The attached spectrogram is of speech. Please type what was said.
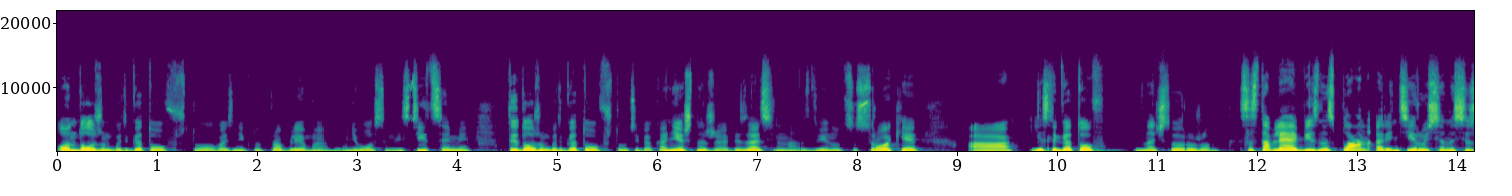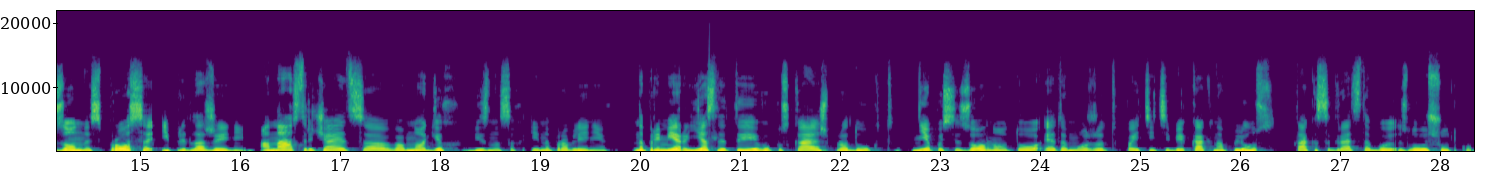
Он должен быть готов, что возникнут проблемы у него с инвестициями. Ты должен быть готов, что у тебя, конечно же, обязательно сдвинутся сроки. А если готов, значит вооружен. Составляя бизнес-план, ориентируйся на сезонность спроса и предложений. Она встречается во многих бизнесах и направлениях. Например, если ты выпускаешь продукт не по сезону, то это может пойти тебе как на плюс, так и сыграть с тобой злую шутку.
